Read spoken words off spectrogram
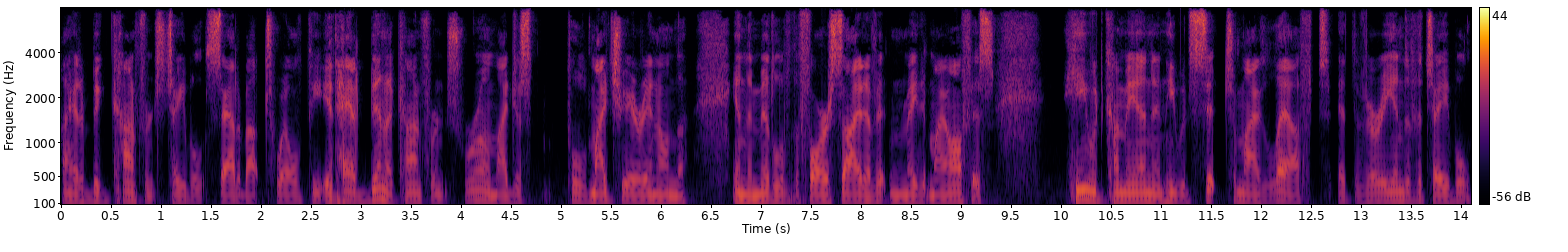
I had a big conference table that sat about 12 people. It had been a conference room. I just pulled my chair in on the in the middle of the far side of it and made it my office. He would come in and he would sit to my left at the very end of the table,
